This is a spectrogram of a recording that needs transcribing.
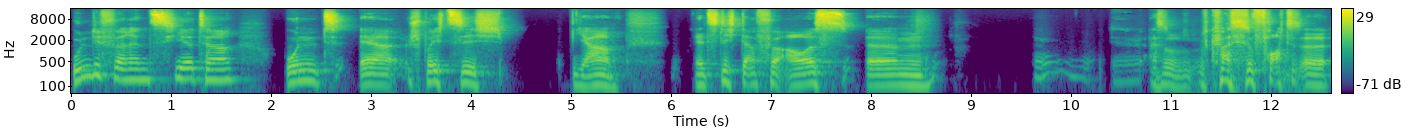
undifferenzierter und er spricht sich, ja, letztlich dafür aus, ähm, also quasi sofort, äh,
